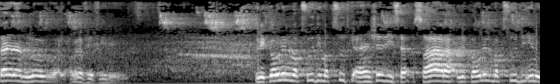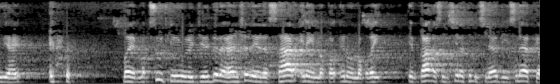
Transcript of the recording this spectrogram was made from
Taa inaan loo laga fiirfiiriy likowni اlmaqsuudi maqsuudka ahaanshadiisa saara likowni اlmaqsuudi inuu yahay ayb maqsuudka iyo ulajeeddada ahaanshadeeda saara inuu noqday ibqaa'a silsilati اlisnaadi isnaadka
